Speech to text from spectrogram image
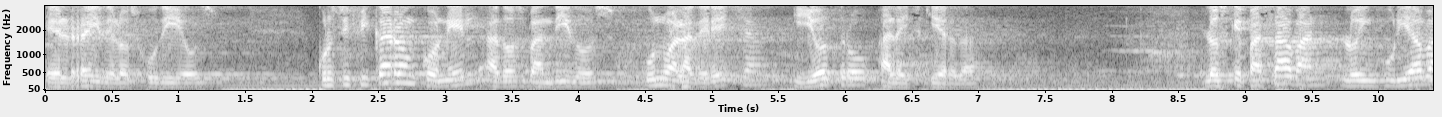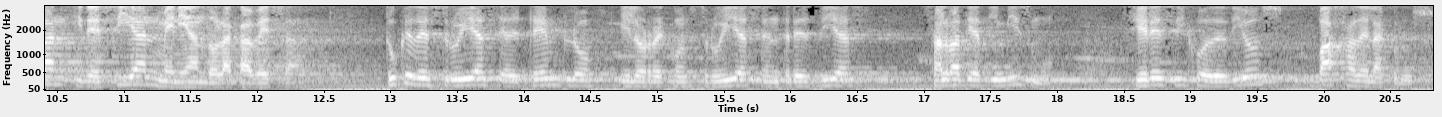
el rey de los judíos. Crucificaron con él a dos bandidos, uno a la derecha y otro a la izquierda. Los que pasaban lo injuriaban y decían meneando la cabeza, Tú que destruías el templo y lo reconstruías en tres días, sálvate a ti mismo. Si eres hijo de Dios, baja de la cruz.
